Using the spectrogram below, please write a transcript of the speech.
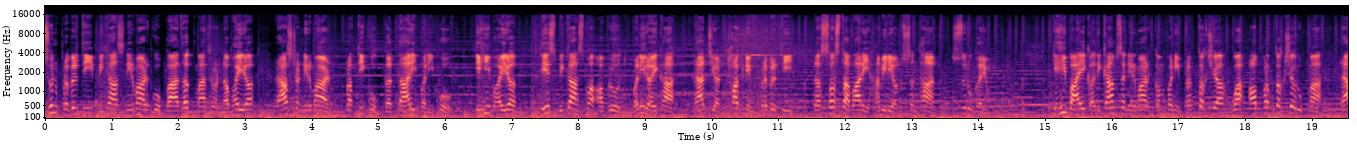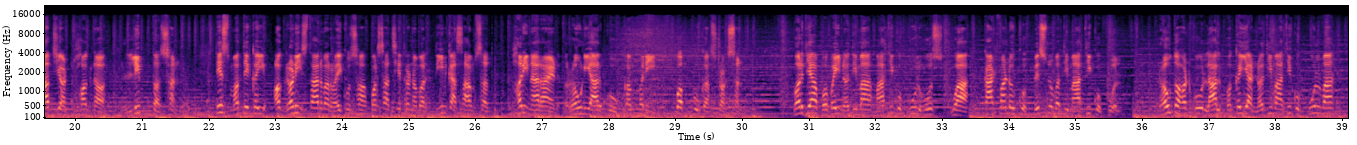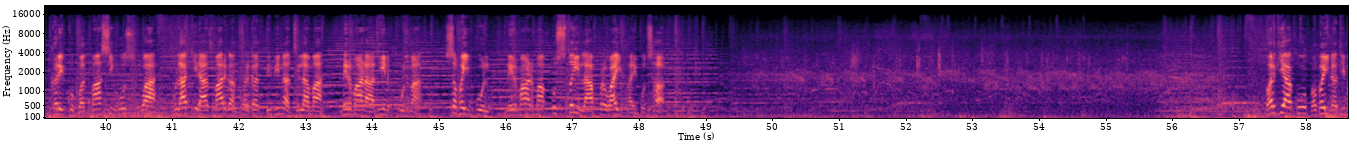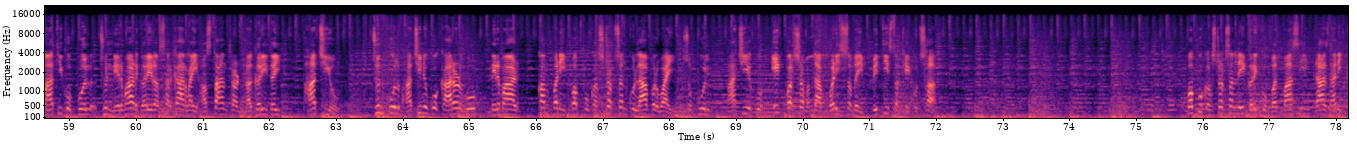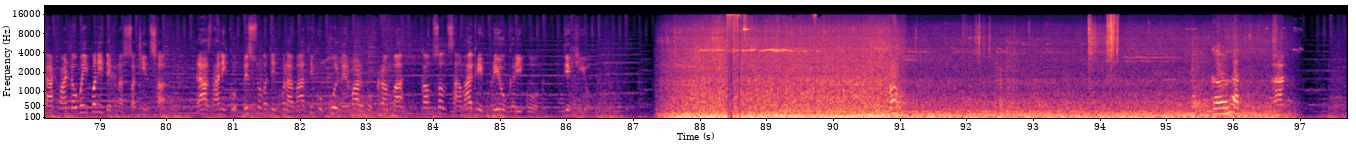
जुन प्रवृत्ति विकास निर्माणको बाधक मात्र नभएर राष्ट्र निर्माण प्रतिको गद्दारी पनि हो त्यही भएर देश विकासमा अवरोध बनिरहेका राज्य ठग्ने प्रवृत्ति र संस्थाबारे हामीले अनुसन्धान सुरु गर्यौँ। केही बाहेक अधिकांश निर्माण कम्पनी प्रत्यक्ष वा अप्रत्यक्ष रूपमा राज्य ठग्न लिप्त छन्। त्यसमध्येकै अग्रणी स्थानमा रहेको छ पर्सा क्षेत्र नम्बर तिनका सांसद हरिनारायण रौनियारको कम्पनी पप्पू कन्स्ट्रक्सन। बर्दिया बबई नदीमा माथिको पुल होस् वा काठमाडौँको विष्णुमती माथिको पुल। रौतहटको लाल बकैया नदीमाथिको पुलमा गरेको बदमासी होस् वा हुलाकी राजमार्ग अन्तर्गत विभिन्न जिल्लामा निर्माणाधीन पुलमा। सबै पुल निर्माणमा उस्तै लापरवाही भएको छ। बर्दियाको बबई नदीमाथिको पुल जुन निर्माण गरेर सरकारलाई हस्तान्तरण नगरिँदै भाँचियो। जुन पुल भाँचिनुको कारण हो निर्माण कम्पनी पप्पु कन्स्ट्रक्सनको लापरवाही सो पुल भाँचिएको एक वर्षभन्दा बढी समय बितिसकेको छ। पप्पु कन्स्ट्रक्सनले गरेको बदमासी राजधानी काठमाडौँमै पनि देख्न सकिन्छ। राजधानीको विष्णुमती खोला माथिको पुल निर्माणको क्रममा कमसल सामग्री प्रयोग गरेको देखियो।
